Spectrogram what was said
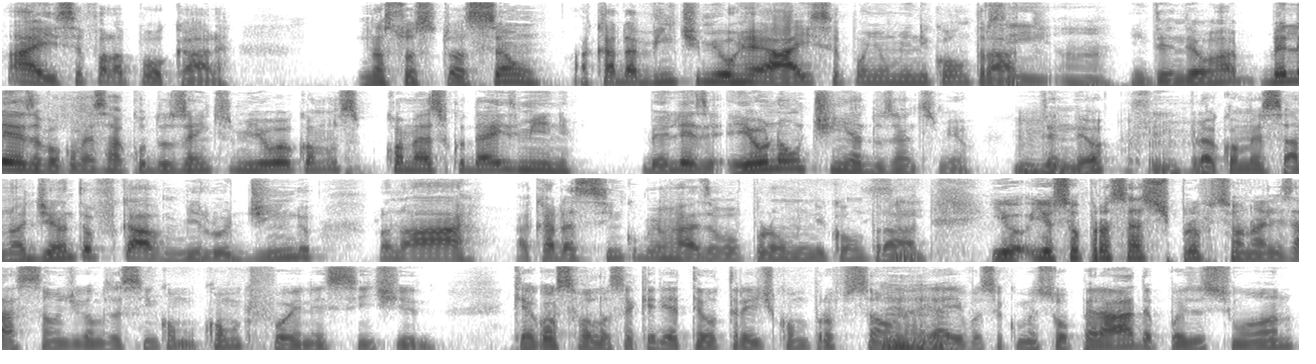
Aí você fala, pô, cara, na sua situação, a cada 20 mil reais você põe um mini contrato. Sim. Entendeu? Ah, beleza, vou começar com 200 mil, eu come- começo com 10 mini. Beleza, eu não tinha 200 mil, Uhum, entendeu? Pra começar. Não adianta eu ficar me iludindo, falando, ah, a cada 5 mil reais eu vou por um mini contrato. E, o- e o seu processo de profissionalização, digamos assim, como, como que foi nesse sentido? Que é igual você falou, você queria ter o trade como profissão, né? Uhum. E aí você começou a operar depois desse um ano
